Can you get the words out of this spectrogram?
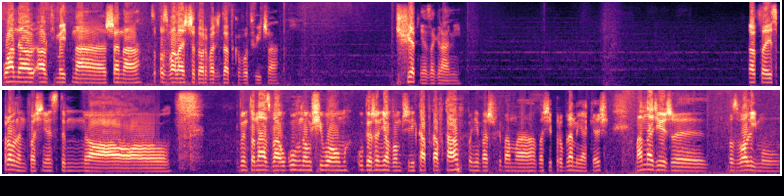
ul- ultimate na Shena, co pozwala jeszcze dorwać dodatkowo Twitcha. Świetnie zagrani. No to jest problem właśnie z tym, no... Jakbym to nazwał główną siłą uderzeniową, czyli kap, kap, kap, ponieważ chyba ma właśnie problemy jakieś. Mam nadzieję, że pozwoli mu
